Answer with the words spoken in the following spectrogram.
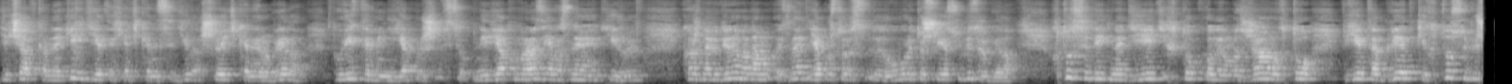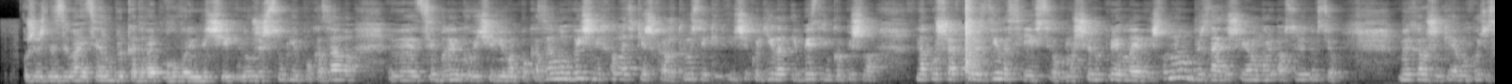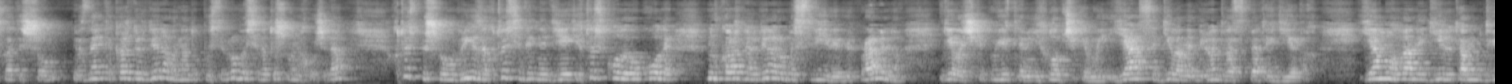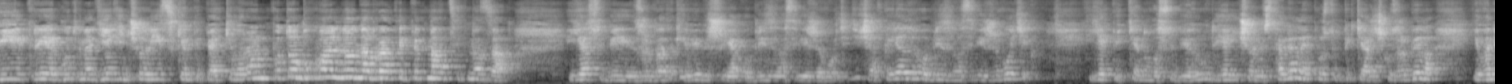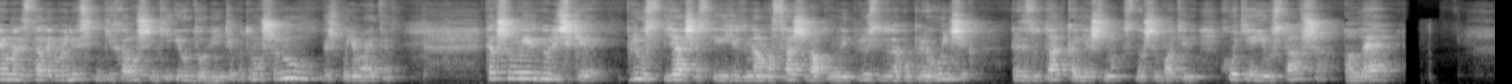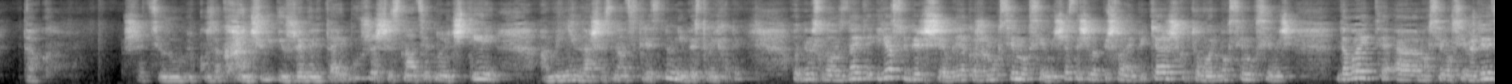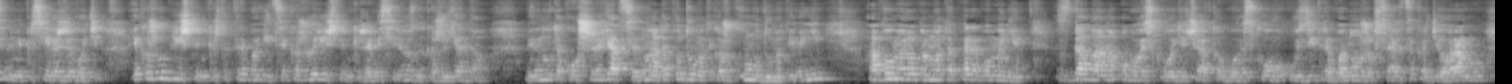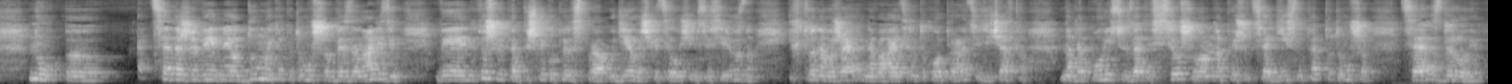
Дівчатка, на яких дієтах я тільки не сиділа, що я тільки не робила, повірте мені, я пройшла все. Ні в якому разі я вас не агітірую. Кожна людина, вона, знаєте, я просто е, говорю те, що я собі зробила. Хто сидить на дієті, хто коли мозжару, хто п'є таблетки, хто собі Уже ж називається рубрика Давай поговоримо вечірні. Ну вже ж сукню показала, е, цибулинку вечірню вам показала. Обичний халатик, я ж кажу, трусики, лівчик оділа і бистренько пішла. На кушетку розділася і все. Машину пригла і вийшла. Ну, ви знаєте, що я вам говорю абсолютно все. Мої хорошенькі, я вам хочу сказати, що ви знаєте, кожна людина, вона, допустимо, робить всегда те, що вона хоче. Да? Хтось пішов обрізав, хтось сидить на дієті, хтось коле уколи. Ну, кожна людина робить свій вибір, правильно? Дівчатки, повірте мені, хлопчики мої, я сиділа на мільйон 25 дієтах. Я могла неділю, там дві-три бути на дієті, їсти, скинути 5 кілограм, потім буквально набрати 15 назад. І я собі зробила такий вибір, що я обрізала свій животик. Дівчатка, я обрізала свій животик, я підтягнула собі груди, я нічого не вставляла, я просто підтяжечку зробила, і вони в мене стали манюсенькі, хорошенькі і удобненькі, тому що, ну, ви ж розумієте. Так що, мої ріднулечки, плюс я зараз їду на масаж вакуумний, плюс йду на попригунчик. Результат, звісно, сногсшибательний. Хоч я і уставша, але так, ще цю рубрику заканчую і вже вилітаю, бо вже 16.04, а мені на 16.30, ну мені без їхати. Одним словом, знаєте, я собі вирішила, я кажу, Максим Максимович, я спочатку пішла на підтяжечку, потім говорю, Максим Максимович, давайте, а Максим Максимович, дивіться на мій красивий животик. Я кажу, обріжте, він каже, так треба віце. Я кажу, ріжте, він каже, ви серйозно, кажу, я дав. Він, ну також, як це, ну треба подумати, кажу, кому думати, мені? Або ми робимо тепер, або мені. Здала на обов'язково дівчатка, обов'язково УЗІ, треба ножок, серця, кардіограму. Ну, е, це навіть ви не обдумуйте, тому що без аналізів ви не то, що ви там пішли, купили справку, дівчатки, це дуже все серйозно. І хто наважає, навагається на таку операцію, дівчатка, треба повністю здати все, що вам напишуть, це дійсно так, тому що це здоров'я.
